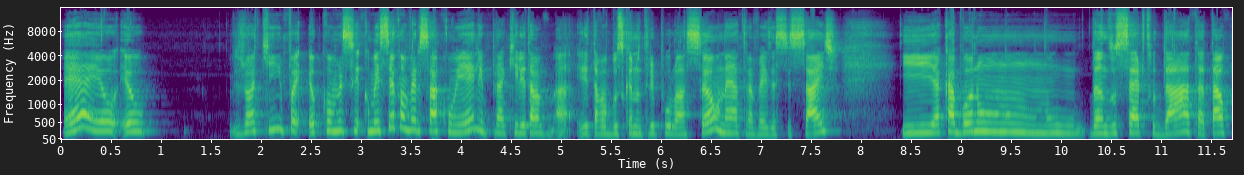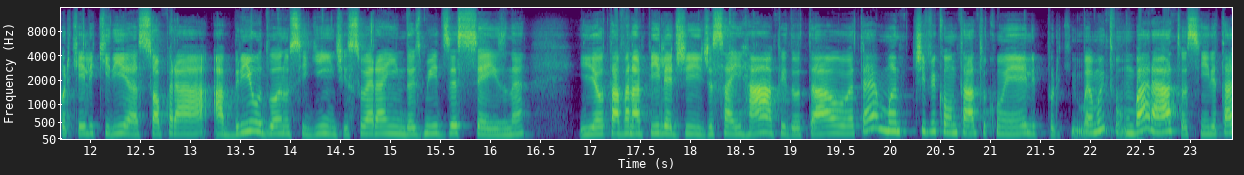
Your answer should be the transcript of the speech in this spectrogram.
É, eu, eu Joaquim, eu comecei, a conversar com ele para que ele estava ele tava buscando tripulação, né, através desse site. e acabou não, não, não dando certo data, tal, porque ele queria só para abril do ano seguinte, isso era em 2016, né? E eu tava na pilha de, de sair rápido tal. Eu até mantive contato com ele, porque é muito um barato, assim. Ele tá,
